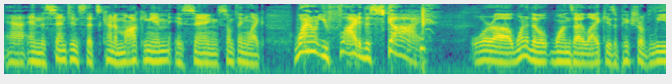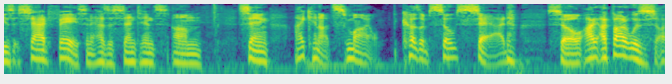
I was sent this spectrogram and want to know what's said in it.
Uh, and the sentence that's kind of mocking him is saying something like, "Why don't you fly to the sky?" or uh, one of the ones I like is a picture of Lee's sad face, and it has a sentence um, saying, "I cannot smile because I'm so sad." So I, I thought it was. Uh,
